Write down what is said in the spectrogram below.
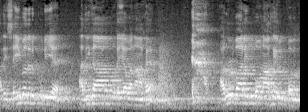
அதை செய்வதற்குரிய அதிகாரமுடையவனாக அருள்பாலிப்பவனாக இருப்பவன்.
